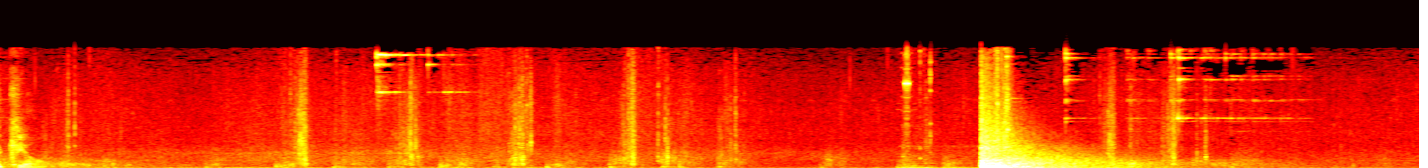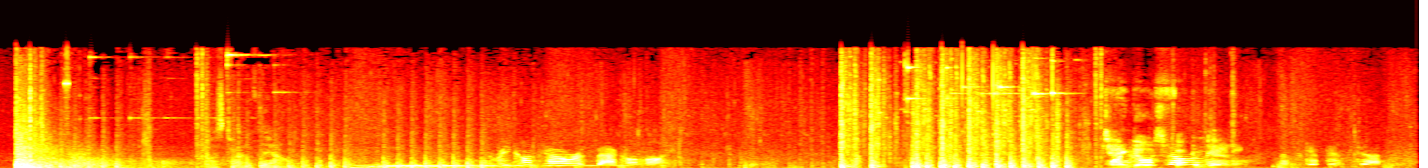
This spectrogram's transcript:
That's a kill. Hostile down. The recon tower is back online. Tango One is hostile fucking down. Let's get this done.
